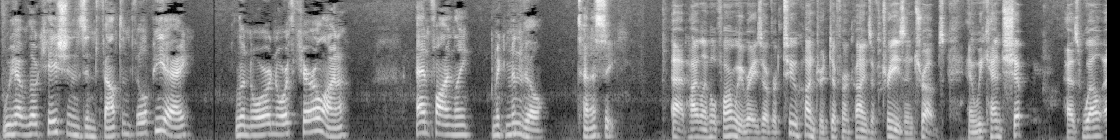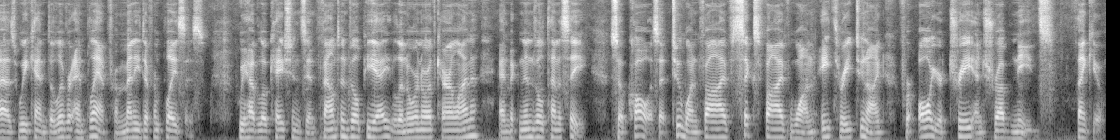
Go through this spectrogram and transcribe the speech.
We have locations in Fountainville, PA, Lenoir, North Carolina, and finally, McMinnville, Tennessee. At Highland Hill Farm, we raise over 200 different kinds of trees and shrubs, and we can ship as well as we can deliver and plant from many different places. We have locations in Fountainville, PA, Lenoir, North Carolina, and McMinnville, Tennessee. So call us at 215-651-8329 for all your tree and shrub needs. Thank you.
